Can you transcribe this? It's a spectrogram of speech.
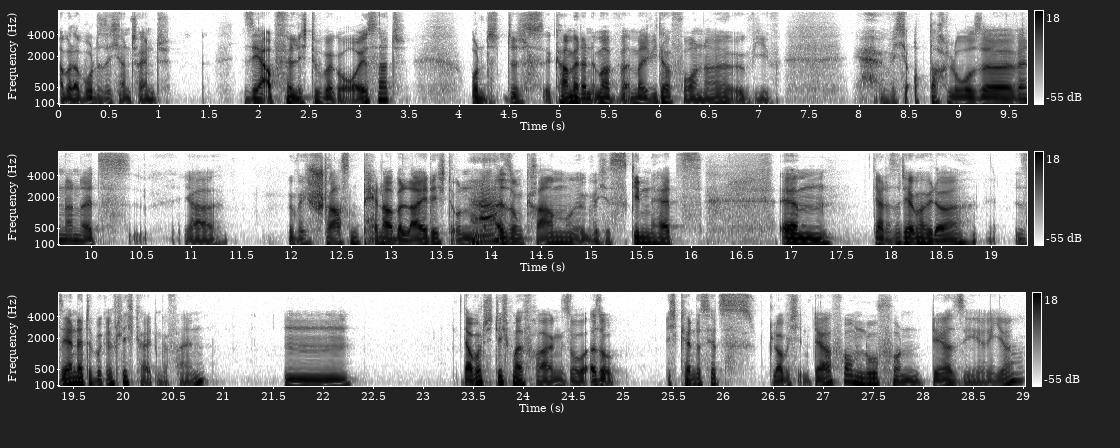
Aber da wurde sich anscheinend sehr abfällig drüber geäußert. Und das kam mir dann immer mal wieder vor, ne? Irgendwie, ja, irgendwelche Obdachlose werden dann als, ja, irgendwelche Straßenpenner beleidigt und Ja. all so ein Kram, irgendwelche Skinheads. Ähm, ja, da sind ja immer wieder sehr nette Begrifflichkeiten gefallen. Mm, Da wollte ich dich mal fragen, so, also ich kenne das jetzt, glaube ich, in der Form nur von der Serie.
